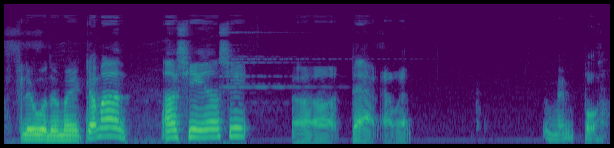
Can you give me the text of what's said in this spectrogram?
Fléau de main. Commande! Ancien, ancien! Ah, tabarouette. Même pas.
